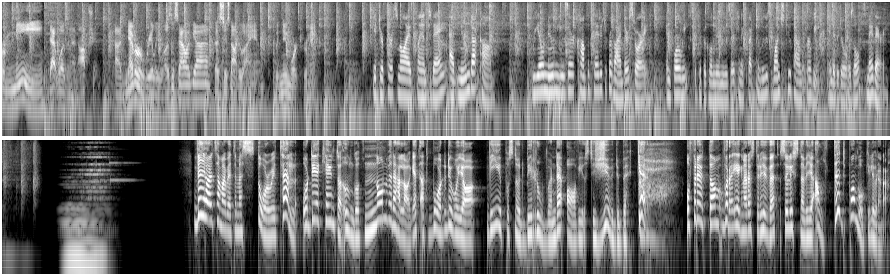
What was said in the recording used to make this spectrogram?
For me, that wasn't an option. I never really was a salad guy. That's just not who I am. But Noom worked for me. Get your personalized plan today at Noom.com. Real Noom user compensated to provide their story. In four weeks, the typical Noom user can expect to lose one to two pounds per week. Individual results may vary. Vi har ett samarbete med Storytel och det kan ju inte ha undgått någon vid det här laget att både du och jag, vi är ju på snudd beroende av just ljudböcker. Och förutom våra egna röster i huvudet så lyssnar vi ju alltid på en bok i lurarna.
